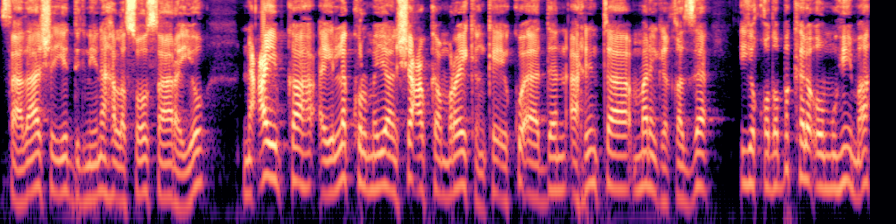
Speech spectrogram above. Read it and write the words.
saadaasha iyo digniinaha la soo saarayo nacaybka ay la kulmayaan shacabka maraykanka ee ku aadan arrinta marinka khaza iyo qodobo kale oo muhiim ah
